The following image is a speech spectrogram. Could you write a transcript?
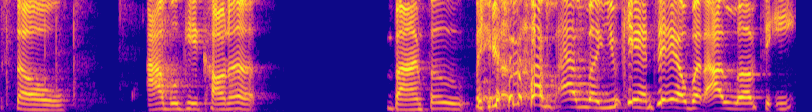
so I will get caught up buying food because I, I love, you can't tell, but I love to eat.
